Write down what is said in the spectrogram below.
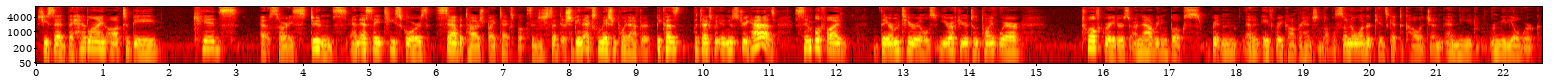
She said the headline ought to be kids uh, sorry, students and SAT scores sabotaged by textbooks. And she said there should be an exclamation point after it because the textbook industry has simplified their materials year after year to the point where 12th graders are now reading books written at an eighth grade comprehension level. So no wonder kids get to college and, and need remedial work.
